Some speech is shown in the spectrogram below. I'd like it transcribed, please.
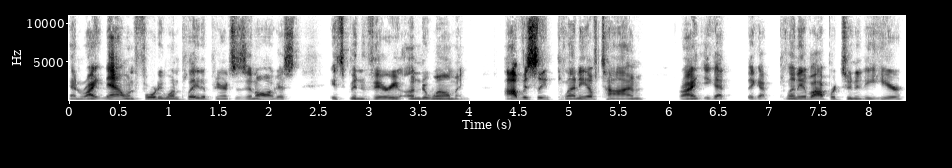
And right now, in 41 plate appearances in August, it's been very underwhelming. Obviously, plenty of time, right? You got they got plenty of opportunity here.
